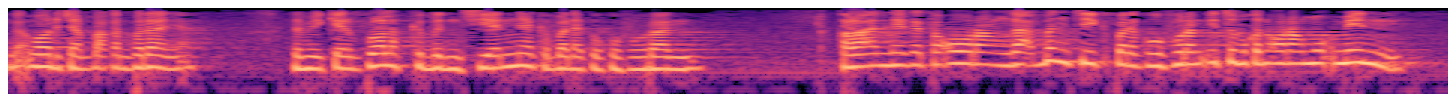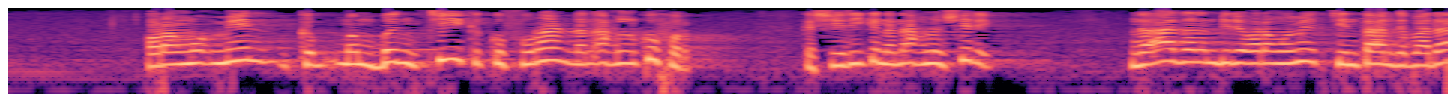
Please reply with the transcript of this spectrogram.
Enggak mau dicampakkan padanya. Demikian pula kebenciannya kepada kekufuran. Kalau anda kata orang enggak benci kepada kekufuran itu bukan orang mukmin. Orang mukmin ke membenci kekufuran dan ahlul kufur. Kesyirikan dan ahlul syirik. Enggak ada dalam diri orang mukmin kecintaan kepada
